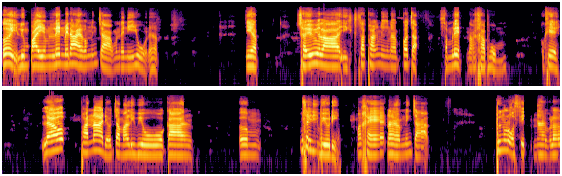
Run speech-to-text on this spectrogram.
เอ้ย ลืมไปมันเล่นไม่ได้ครับเนื่องจากมันในนี้อยู่นะครับ เนี่ยครับใช้เวลาอีกสักพักหนึ่งนะครับ ก็จะสำเร็จนะครับผม โอเค แล้วพันหน้าเดี๋ยวจะมารีวิวการเอิมไม่ใช่รีวิวดิ มาแคสนะครับเนื่องจากเพิ่งโหลดสิบนะครับแล้ว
